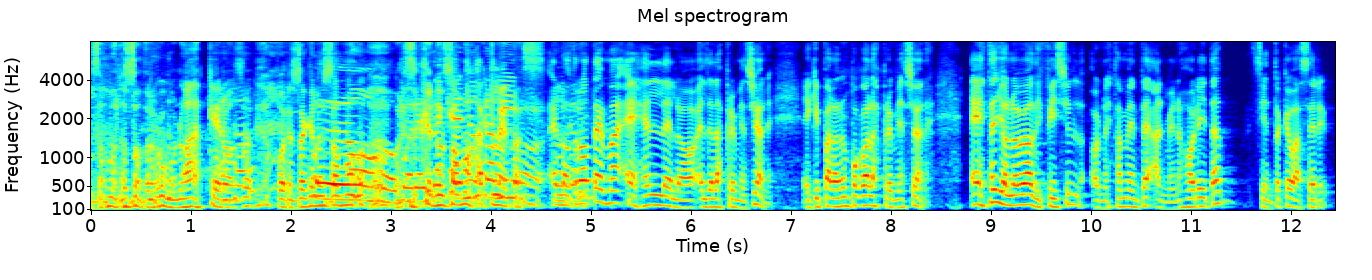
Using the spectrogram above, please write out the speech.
Somos nosotros como unos asquerosos. Por eso es que no No, somos, por por eso es que no somos no atletas. cami- el no otro cami- tema es el de, lo- el de las premiaciones. Equiparar un poco las premiaciones. Este yo lo veo difícil, honestamente, al menos ahorita. Siento que va a ser.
